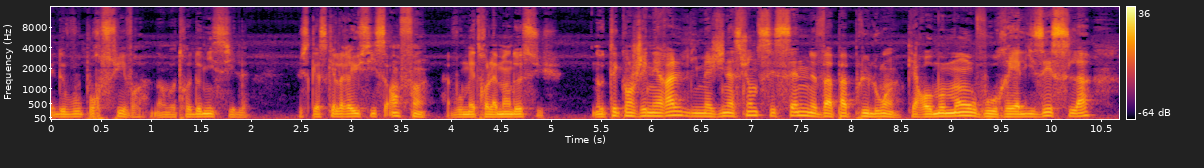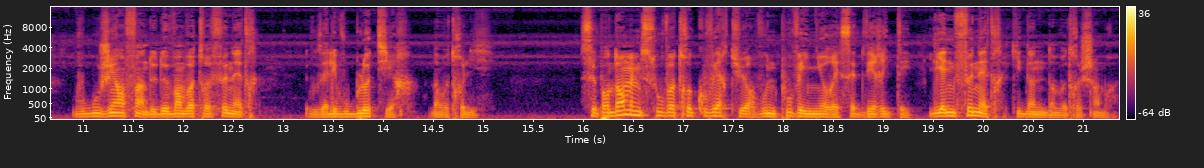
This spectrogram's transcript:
et de vous poursuivre dans votre domicile, jusqu'à ce qu'elle réussisse enfin à vous mettre la main dessus? Notez qu'en général, l'imagination de ces scènes ne va pas plus loin, car au moment où vous réalisez cela, vous bougez enfin de devant votre fenêtre, et vous allez vous blottir dans votre lit. Cependant, même sous votre couverture, vous ne pouvez ignorer cette vérité. Il y a une fenêtre qui donne dans votre chambre.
